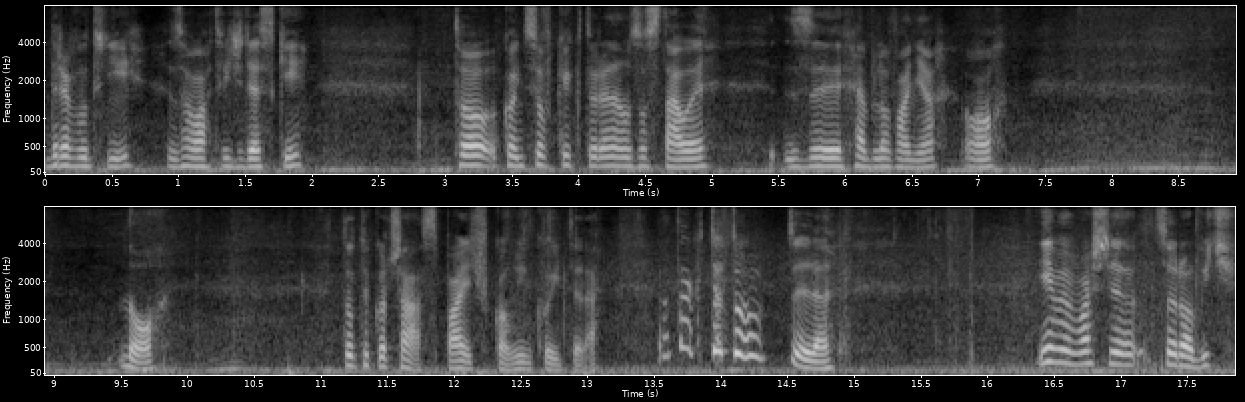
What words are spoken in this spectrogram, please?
drewutni załatwić deski. To końcówki, które nam zostały z heblowania. O. No. To tylko trzeba spalić w kominku i tyle. A tak to to tyle. Nie wiem właśnie co robić.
